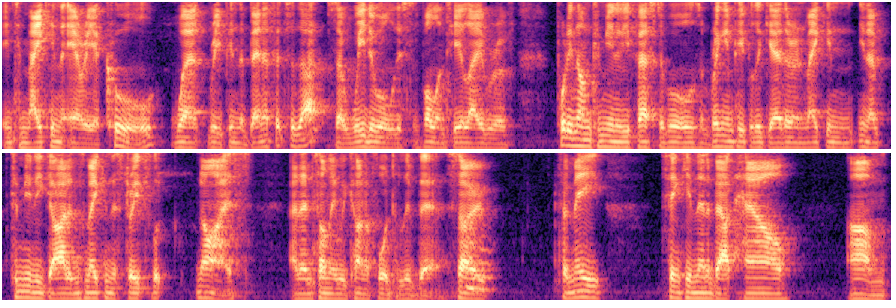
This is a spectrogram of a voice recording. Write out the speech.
into making the area cool weren't reaping the benefits of that. So we do all this volunteer labor of putting on community festivals and bringing people together and making, you know, community gardens, making the streets look nice. And then suddenly we can't afford to live there. So mm-hmm. for me, thinking then about how um,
